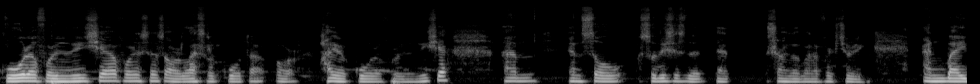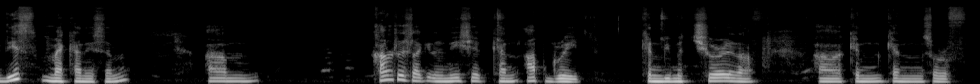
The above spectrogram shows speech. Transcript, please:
quota for Indonesia, for instance, or lesser quota or higher quota for Indonesia, um, and so so this is the that triangle manufacturing, and by this mechanism, um, countries like Indonesia can upgrade, can be mature enough, uh, can can sort of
